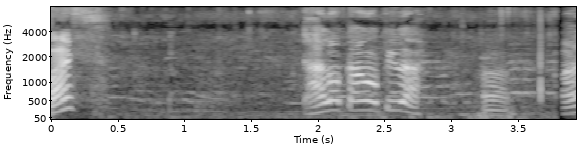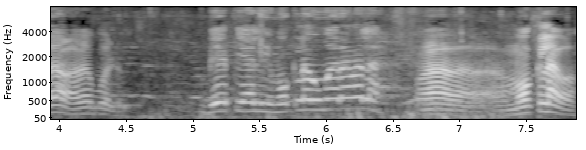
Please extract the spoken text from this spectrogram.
બસ. હાલો કાવો પીવા. હા. હવે હવે બોલો. બે પ્યાલી મોકલાવું મારા વાલા? વાહ વાહ મોકલાવો.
